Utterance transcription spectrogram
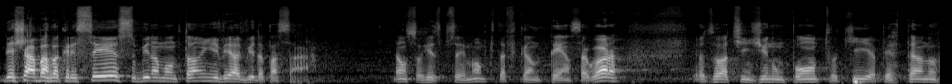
deixar a barba crescer, subir na montanha e ver a vida passar. Dá um sorriso para o seu irmão, porque está ficando tenso agora. Eu estou atingindo um ponto aqui, apertando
